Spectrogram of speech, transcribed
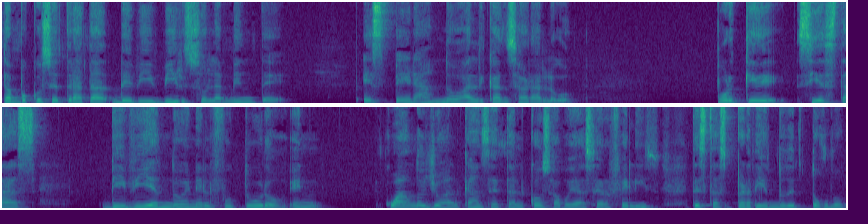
tampoco se trata de vivir solamente esperando alcanzar algo. Porque si estás viviendo en el futuro, en cuando yo alcance tal cosa voy a ser feliz, te estás perdiendo de todo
